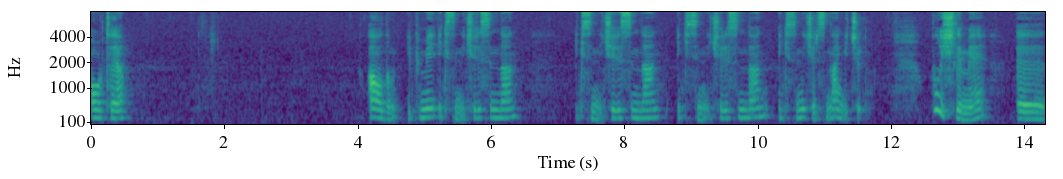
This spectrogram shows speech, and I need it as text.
ortaya. Aldım ipimi ikisinin içerisinden, ikisinin içerisinden, ikisinin içerisinden, ikisinin içerisinden geçirdim. Bu işlemi e,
